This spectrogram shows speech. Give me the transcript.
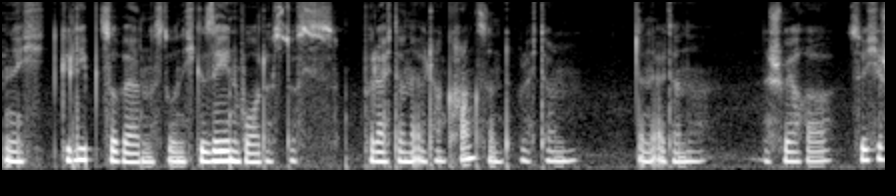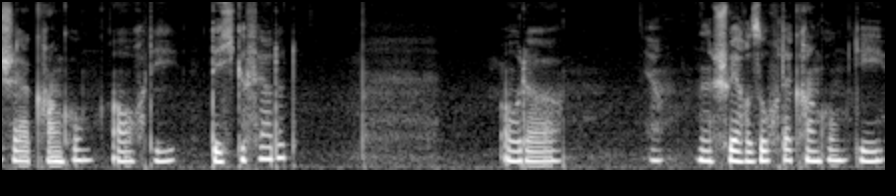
nicht geliebt zu werden, dass du nicht gesehen wurdest, dass vielleicht deine Eltern krank sind, vielleicht dann deine Eltern eine, eine schwere psychische Erkrankung auch, die dich gefährdet oder ja, eine schwere Suchterkrankung, die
